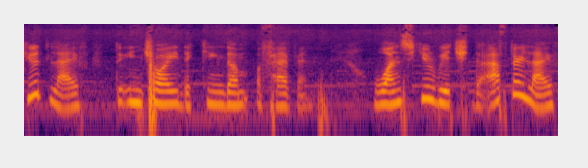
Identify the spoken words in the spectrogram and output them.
good life to enjoy the kingdom of heaven. Once you reach the afterlife,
